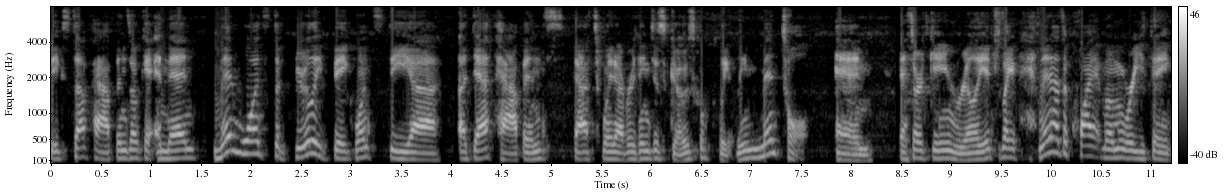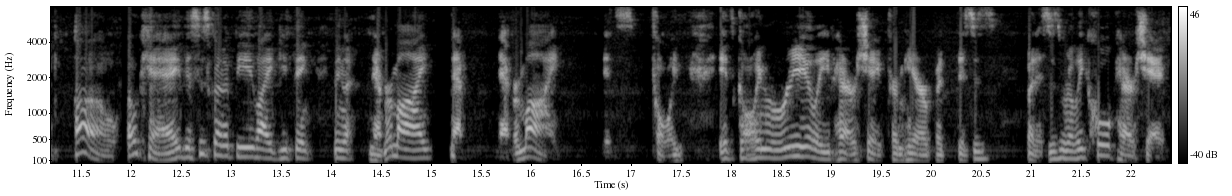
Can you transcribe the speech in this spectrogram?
big stuff happens okay and then then once the really big once the uh, a death happens that's when everything just goes completely mental and and starts getting really interesting. And then has a quiet moment where you think, "Oh, okay, this is going to be like." You think, I mean, like, "Never mind, never, never mind. It's going, it's going really pear shaped from here." But this is, but this is really cool pear shaped.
